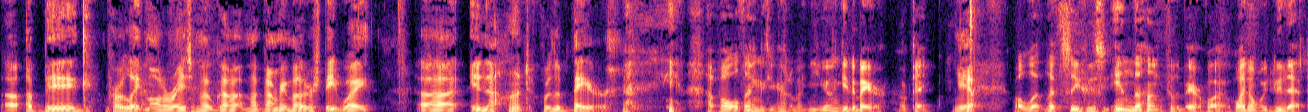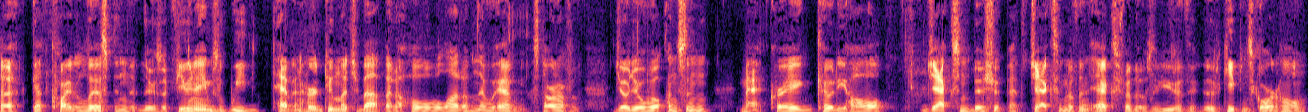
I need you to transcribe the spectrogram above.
uh, a big pro late model race at Montgomery Motor Speedway uh, in the hunt for the bear. of all things, you're gonna you're gonna get a bear. Okay. yep. Well, let, let's see who's in the hunt for the bear. Why, why don't we do that? Uh, got quite a list, and there's a few names we haven't heard too much about, but a whole lot of them that we have. Start off with JoJo Wilkinson, Matt Craig, Cody Hall, Jackson Bishop. That's Jackson with an X for those of you that that are keeping score at home.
